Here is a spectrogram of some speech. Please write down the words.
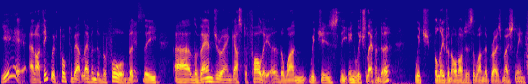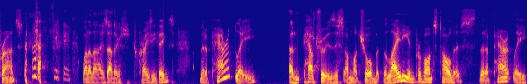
Yeah, and I think we've talked about lavender before, but yes. the uh, Lavandula angustifolia, the one which is the English lavender, which, believe it or not, is the one that grows mostly in France. yeah. One of those other crazy things. But apparently, and how true is this? I'm not sure, but the lady in Provence told us that apparently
